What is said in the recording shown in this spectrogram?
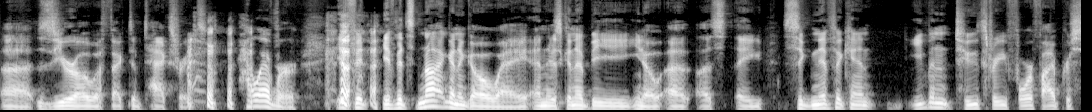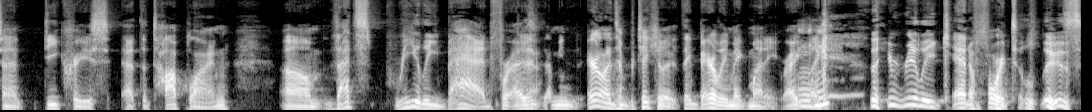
uh, zero effective tax rates. However if it if it's not going to go away and there's going to be you know a a significant even two three four five percent decrease at the top line um, that's really bad for as Yeah. i mean airlines in particular they barely make money right Mhm. like they really can't afford to lose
